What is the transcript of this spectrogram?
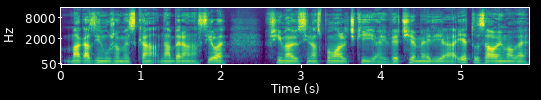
magazín Mužom SK naberá na sile všímajú si nás pomaličky aj väčšie médiá. Je to zaujímavé,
